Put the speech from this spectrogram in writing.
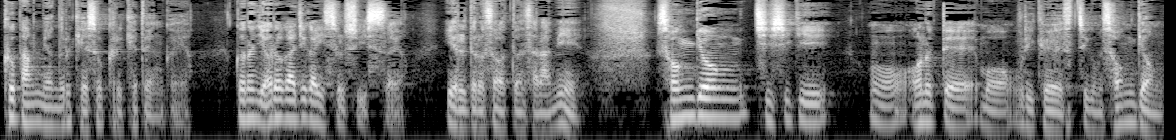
그 방면으로 계속 그렇게 된 거예요. 그거는 여러 가지가 있을 수 있어요. 예를 들어서 어떤 사람이 성경 지식이 어, 느때 뭐 우리 교회에서 지금 성경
